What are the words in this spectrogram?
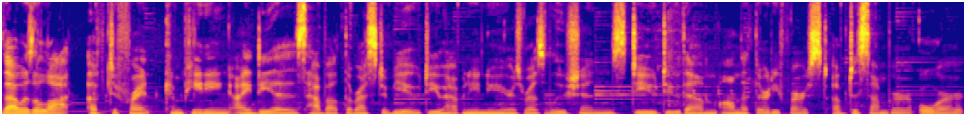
that was a lot of different competing ideas. How about the rest of you? Do you have any New Year's resolutions? Do you do them on the 31st of December? Or,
